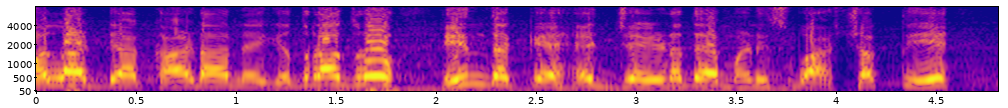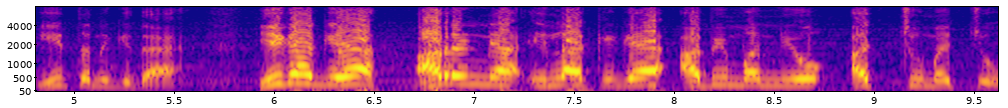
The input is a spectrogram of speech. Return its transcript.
ಬಲಾಢ್ಯ ಕಾಡಾನೆ ಎದುರಾದರೂ ಹಿಂದಕ್ಕೆ ಹೆಜ್ಜೆ ಇಡದೆ ಮಣಿಸುವ ಶಕ್ತಿ ಈತನಿಗಿದೆ. ಹೀಗಾಗಿ ಅರಣ್ಯ ಇಲಾಖೆಗೆ ಅಭಿಮನ್ಯು ಅಚ್ಚುಮೆಚ್ಚು.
